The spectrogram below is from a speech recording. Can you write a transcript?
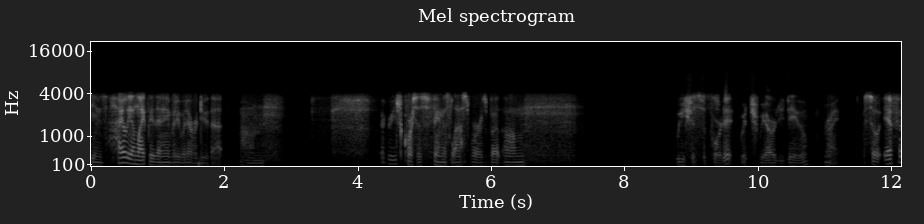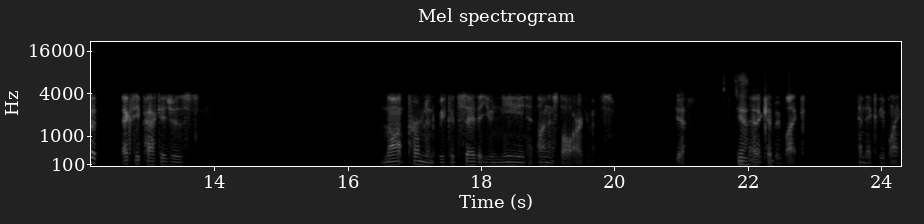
seems highly unlikely that anybody would ever do that. Um, Agreed. which of course is famous last words, but um, We should support it, which we already do. right. So if a exe package is not permanent, we could say that you need uninstall arguments, Yes. Yeah. And it can be blank. and they could be blank.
